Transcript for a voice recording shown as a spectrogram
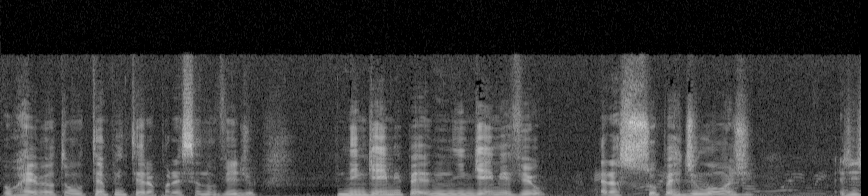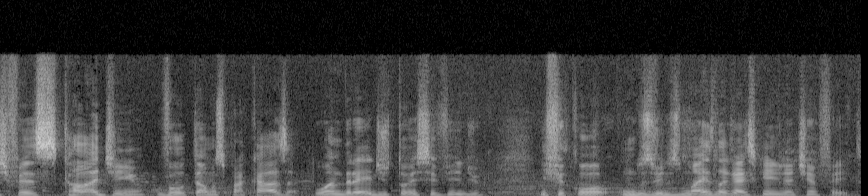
O Hamilton o tempo inteiro aparecendo no vídeo. Ninguém me, ninguém me viu, era super de longe. A gente fez caladinho, voltamos para casa. O André editou esse vídeo e ficou um dos vídeos mais legais que a gente já tinha feito.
